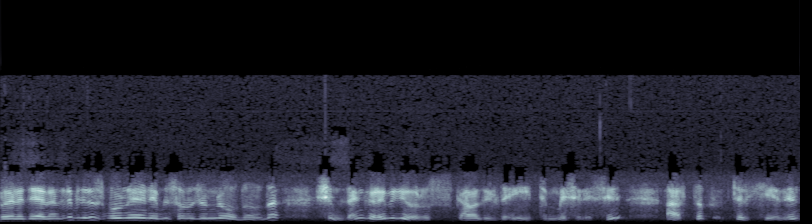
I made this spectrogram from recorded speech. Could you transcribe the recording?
böyle değerlendirebiliriz. Bunun en önemli sonucunun ne olduğunu da şimdiden görebiliyoruz. Ana dilde eğitim meselesi artık Türkiye'nin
